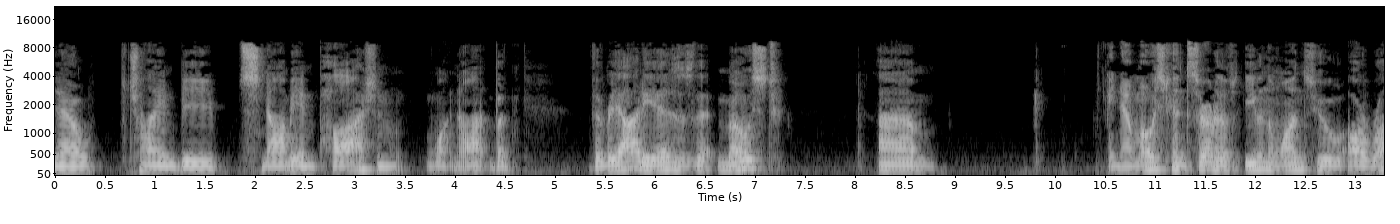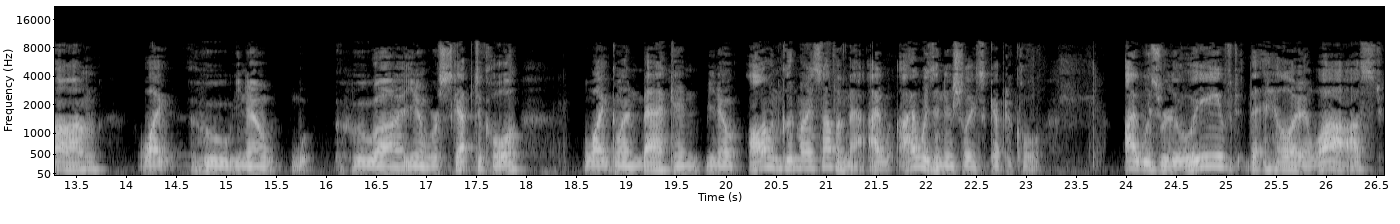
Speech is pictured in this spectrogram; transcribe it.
know, try and be snobby and posh and whatnot. But the reality is, is that most, um, you know, most conservatives, even the ones who are wrong, like who, you know, who, uh, you know, were skeptical, like Glenn Beck, and, you know, I'll include myself in that. I, I was initially skeptical. I was relieved that Hillary lost.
